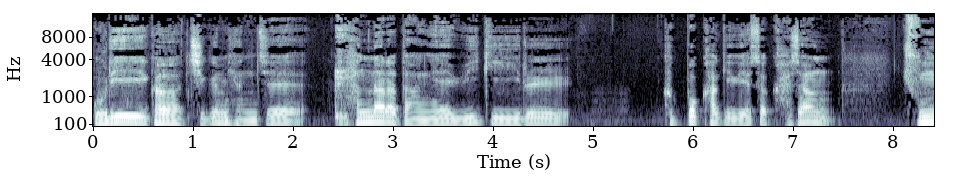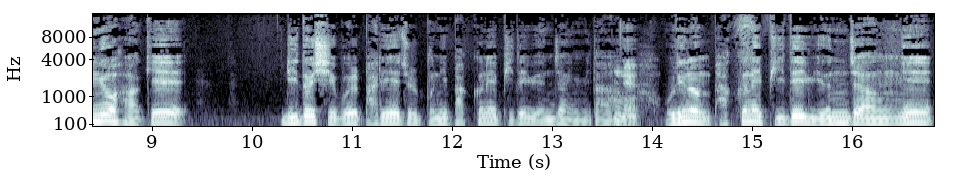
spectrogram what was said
우리가 지금 현재 한나라당의 위기를 극복하기 위해서 가장 중요하게 리더십을 발휘해 줄 분이 박근혜 비대위원장입니다. 네. 우리는 박근혜 비대위원장의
